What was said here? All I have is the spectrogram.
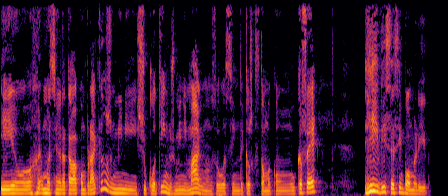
e eu, uma senhora estava a comprar aqueles mini chocolatinhos, mini magnums ou assim, daqueles que se toma com o café e disse assim para o marido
